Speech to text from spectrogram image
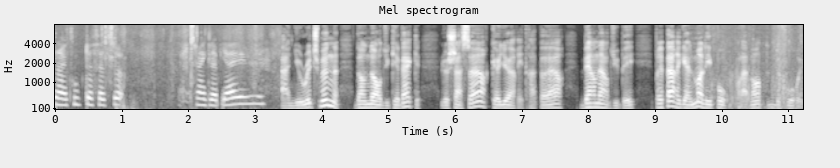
Un coup que tu as fait ça, tu crains le piège. À New Richmond, dans le nord du Québec, le chasseur, cueilleur et trappeur Bernard Dubé prépare également les pots pour la vente de fourrure.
